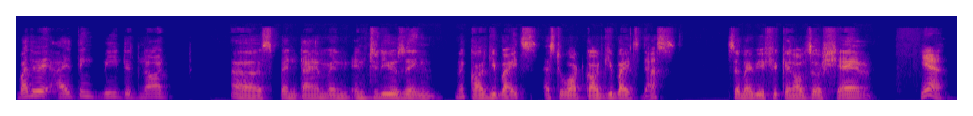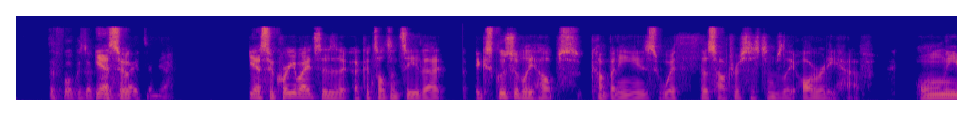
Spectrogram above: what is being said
By the way, I think we did not uh, spend time in introducing you know, Corgibytes as to what Corgibytes does. So, maybe if you can also share Yeah. the focus of Yeah, so- Corgibytes and yeah. Yeah. So Corgibytes is a, consultancy that exclusively helps companies with the software systems they already have. Only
